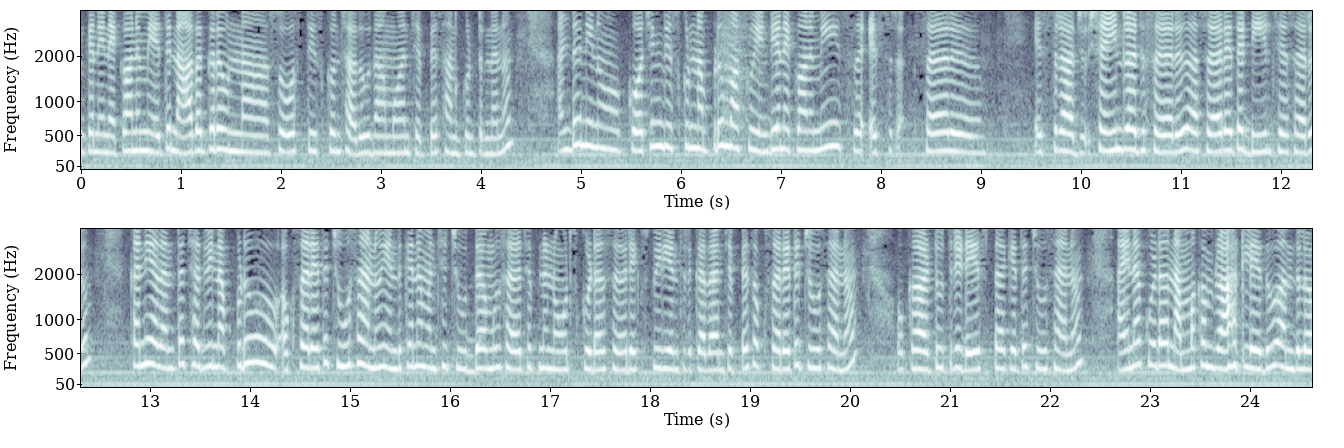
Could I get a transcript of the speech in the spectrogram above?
ఇంకా నేను ఎకానమీ అయితే నా దగ్గర ఉన్న సోర్స్ తీసుకొని చదువుదాము అని చెప్పేసి అనుకుంటున్నాను. అంటే నేను కోచింగ్ తీసుకున్నప్పుడు మాకు Indian economy S sir S Raju షైన్ రాజు సార్. ఆ సార్ అయితే డీల్ చేశారు. కానీ అదంతా చదివినప్పుడు ఒకసారి అయితే చూశాను. ఎందుకైనా మంచి చూద్దాము. సార్ చెప్పిన నోట్స్ కూడా సార్ ఎక్స్పీరియన్స్డ్ కదా అని చెప్పేసి ఒకసారి అయితే చూశాను. ఒక టూ త్రీ డేస్ బ్యాక్ అయితే చూశాను. అయినా కూడా నమ్మకం రావట్లేదు. అందులో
